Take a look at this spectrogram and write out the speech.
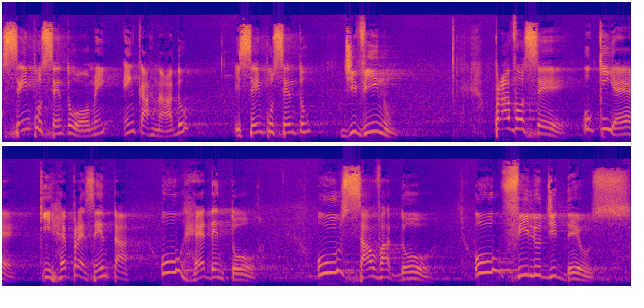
100% homem encarnado e 100% divino. Para você, o que é que representa o redentor, o salvador, o filho de Deus?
